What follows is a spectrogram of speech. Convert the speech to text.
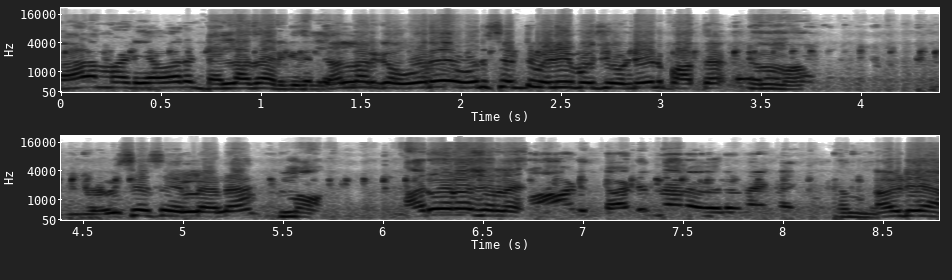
காலமாடி வியாபாரம் டல்லா தான் இருக்குது. நல்லா இருக்கா? ஒரே ஒரு செட்டு வெளியே போச்சு ஒன்னேன்னு பார்த்தேன். ஆமா. விசேஷம் இல்லைன்னா? ஆமா. அறுபது ரூபா சொன்னேன். அப்படியா?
